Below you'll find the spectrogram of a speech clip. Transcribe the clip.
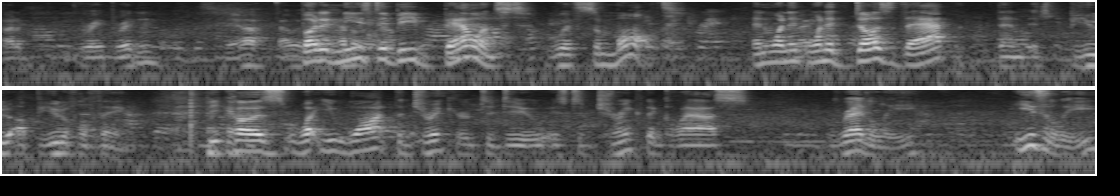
out of Great Britain. Yeah. That was But it needs to be balanced with some malt. And when it when it does that, then it's beau- a beautiful thing. Because what you want the drinker to do is to drink the glass readily, easily,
